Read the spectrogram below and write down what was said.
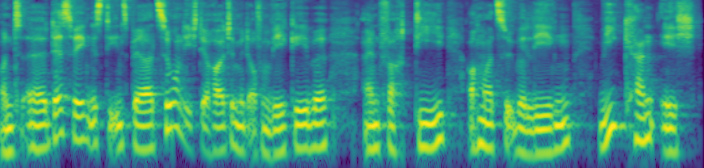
Und äh, deswegen ist die Inspiration, die ich dir heute mit auf den Weg gebe, einfach die, auch mal zu überlegen, wie kann ich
